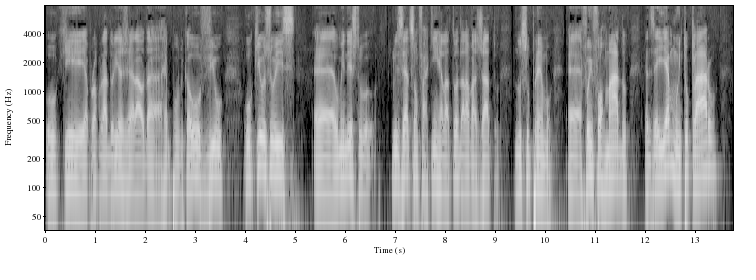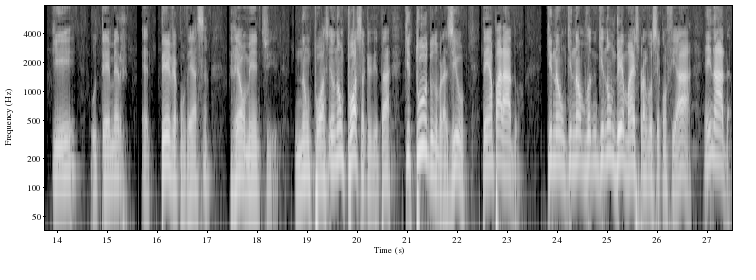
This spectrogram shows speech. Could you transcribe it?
o que a Procuradoria-Geral da República ouviu, o que o juiz, é, o ministro Luiz Edson Fachin, relator da Lava Jato no Supremo, é, foi informado. Quer dizer, e é muito claro que o Temer é, teve a conversa, realmente não posso, eu não posso acreditar que tudo no Brasil tenha parado, que não, que não, que não dê mais para você confiar em nada.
